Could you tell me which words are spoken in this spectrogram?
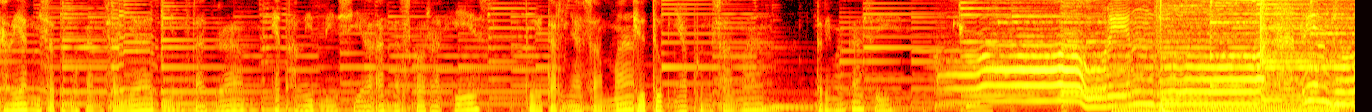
Kalian bisa temukan saya di Instagram @alimnesia underscore rais, Twitternya sama, YouTube-nya pun sama. Terima kasih. Oh rindu, rindu,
